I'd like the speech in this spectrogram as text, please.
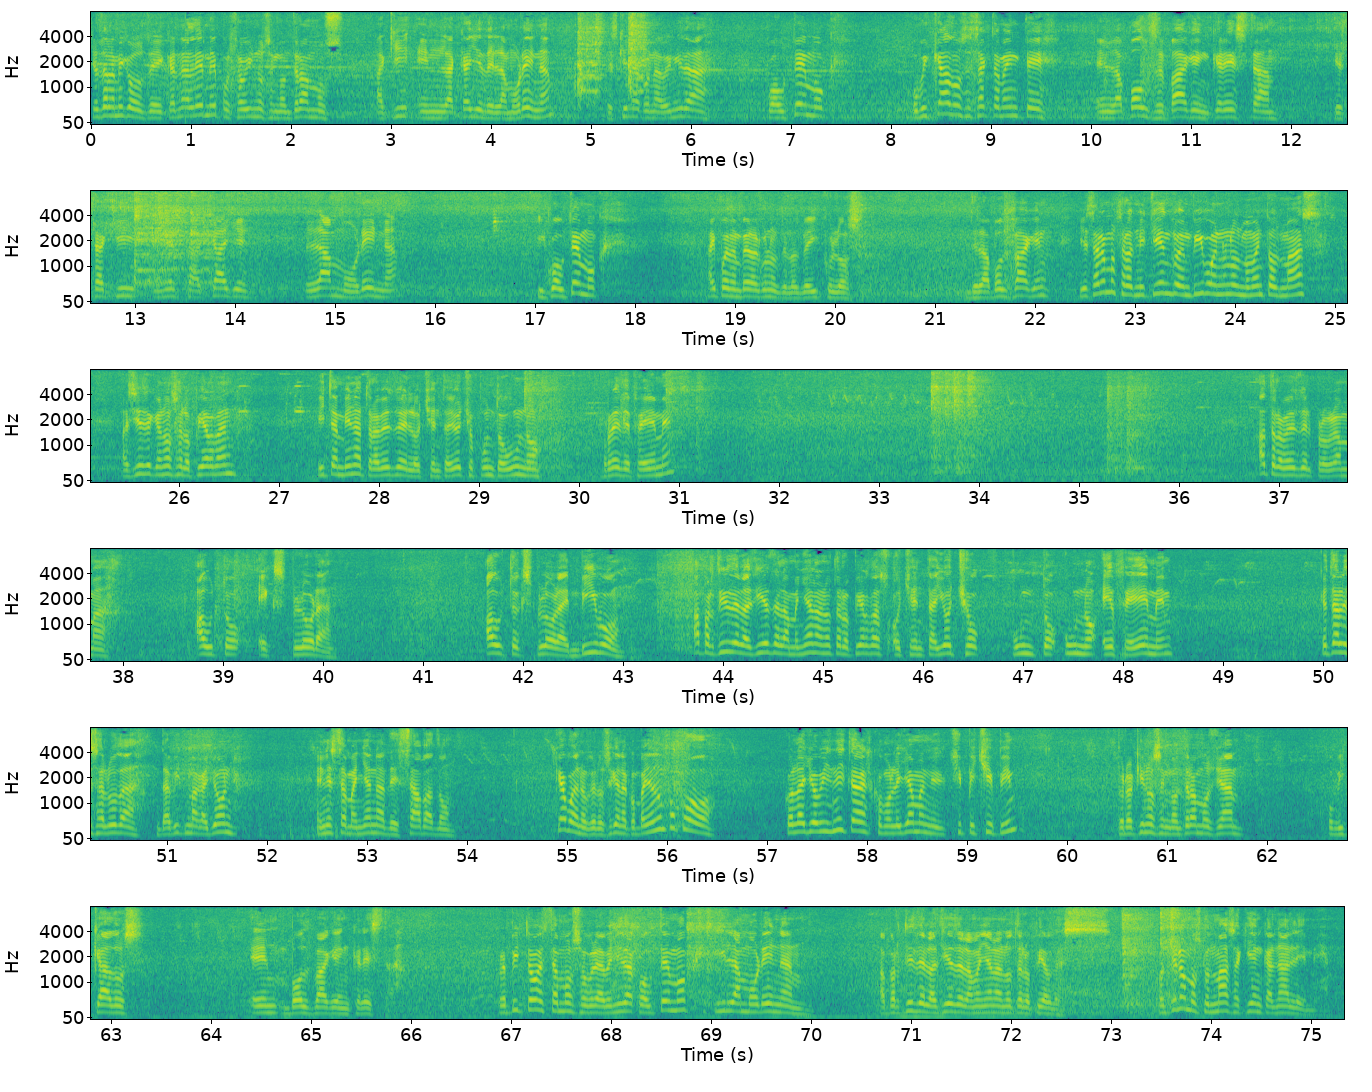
¿Qué tal amigos de Canal M? Pues hoy nos encontramos aquí en la calle de La Morena, esquina con Avenida Cuauhtémoc, ubicados exactamente en la Volkswagen Cresta, que está aquí en esta calle La Morena y Cuauhtémoc. Ahí pueden ver algunos de los vehículos de la Volkswagen y estaremos transmitiendo en vivo en unos momentos más, así es de que no se lo pierdan y también a través del 88.1 Red FM. A través del programa Auto Explora. Auto Explora en vivo. A partir de las 10 de la mañana, no te lo pierdas, 88.1 FM. ¿Qué tal? Les saluda David Magallón en esta mañana de sábado. Qué bueno que nos siguen acompañando un poco con la lloviznita, como le llaman el chipi chipi. Pero aquí nos encontramos ya ubicados en Volkswagen Cresta. Repito, estamos sobre Avenida Cuauhtémoc y La Morena. A partir de las 10 de la mañana no te lo pierdas. Continuamos con más aquí en Canal M.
